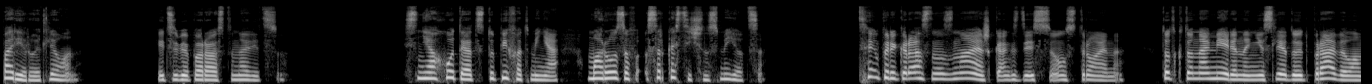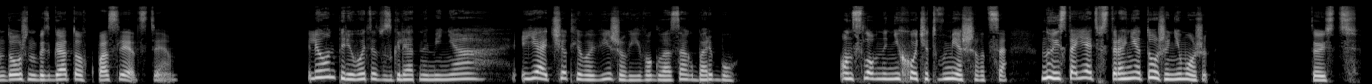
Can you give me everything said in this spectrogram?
парирует Леон. И тебе пора остановиться. С неохотой отступив от меня, Морозов саркастично смеется. Ты прекрасно знаешь, как здесь все устроено. Тот, кто намеренно не следует правилам, должен быть готов к последствиям. Леон переводит взгляд на меня, и я отчетливо вижу в его глазах борьбу. Он словно не хочет вмешиваться, но и стоять в стороне тоже не может. То есть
